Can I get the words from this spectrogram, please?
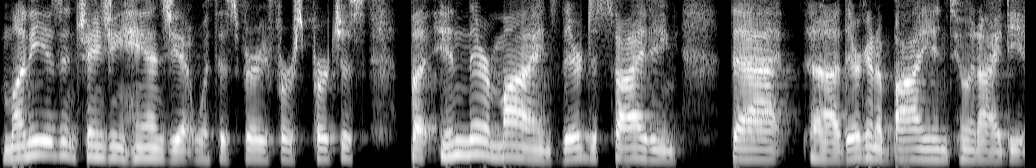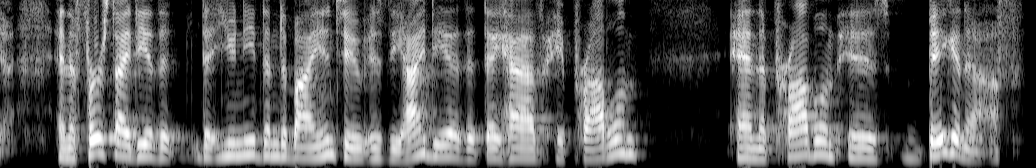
Money isn't changing hands yet with this very first purchase, but in their minds, they're deciding that uh, they're going to buy into an idea. And the first idea that, that you need them to buy into is the idea that they have a problem, and the problem is big enough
